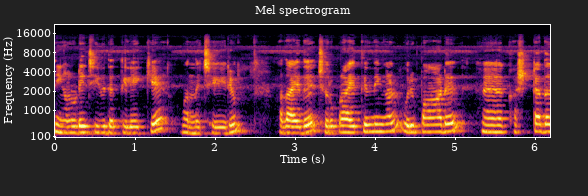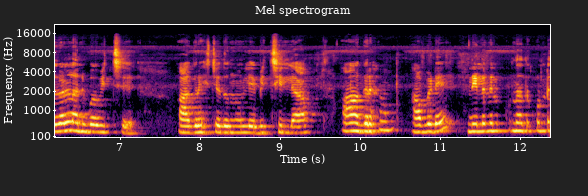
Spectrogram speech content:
നിങ്ങളുടെ ജീവിതത്തിലേക്ക് വന്നു ചേരും. അതായത് ചെറുപ്രായത്തിൽ നിങ്ങൾ ഒരുപാട് കഷ്ടതകൾ അനുഭവിച്ച് ആഗ്രഹിച്ചതൊന്നും ലഭിച്ചില്ല. ആഗ്രഹം അവിടെ നിലനിൽക്കുന്നത് കൊണ്ട്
